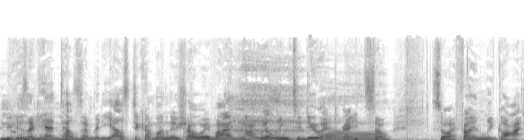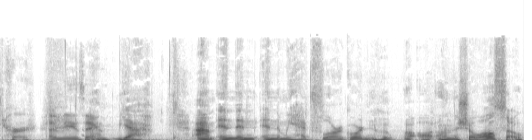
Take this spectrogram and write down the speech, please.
because I can't tell somebody else to come on the show if I'm not willing to do it, right?" So so I finally got her. Amazing. Um, yeah, um, and then and then we had Flora Gordon who uh, on the show also,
